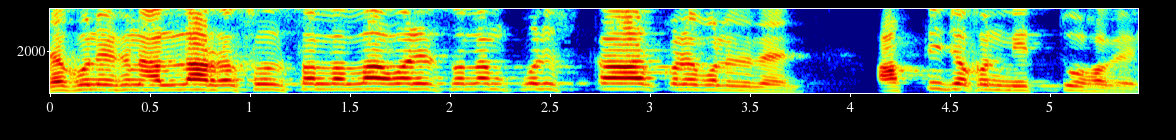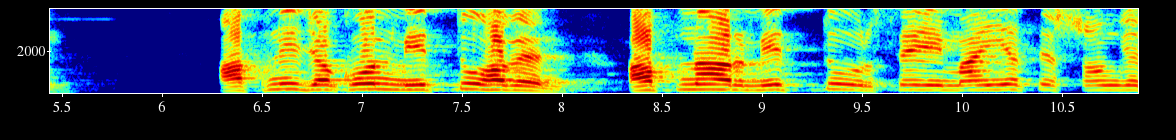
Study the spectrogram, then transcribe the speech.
দেখুন, এখানে আল্লাহ রসুল সাল্লাহ সাল্লাম পরিষ্কার করে বলে দিলেন, আপনি যখন মৃত্যু হবেন, আপনি যখন মৃত্যু হবেন, আপনার মৃত্যুর সেই মাইয়াতের সঙ্গে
